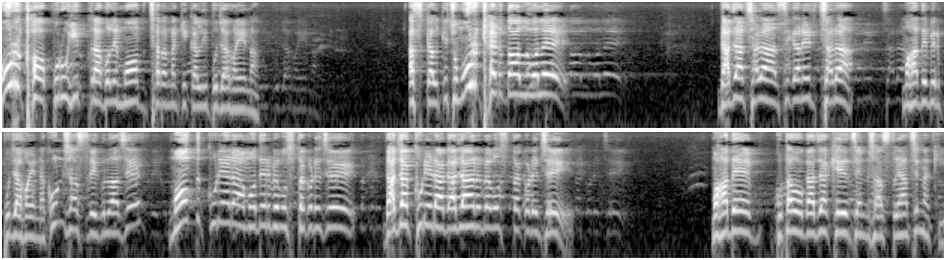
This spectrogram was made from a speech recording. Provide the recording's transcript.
মূর্খ পুরোহিতরা বলে, মদ ছাড়া নাকি কালী পূজা হয় না। আজকাল কিছু মূর্খের দল বলে। গাজা ছাড়া, সিগারেট ছাড়া মহাদেবের পূজা হয় না। কোন শাস্ত্রে এগুলো আছে? মদ কুড়েরা মদের ব্যবস্থা করেছে। গাজা খুঁড়েরা গাজার ব্যবস্থা করেছে। মহাদেব কোথাও গাজা খেয়েছেন শাস্ত্রে আছে নাকি?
